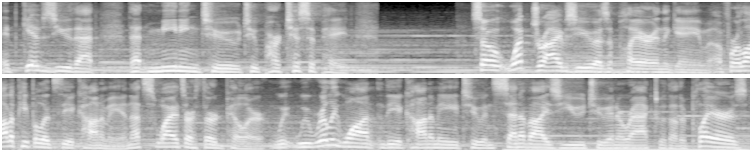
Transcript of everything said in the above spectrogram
It gives you that that meaning to to participate. So, what drives you as a player in the game? Uh, for a lot of people, it's the economy, and that's why it's our third pillar. We, we really want the economy to incentivize you to interact with other players,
